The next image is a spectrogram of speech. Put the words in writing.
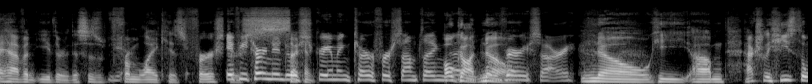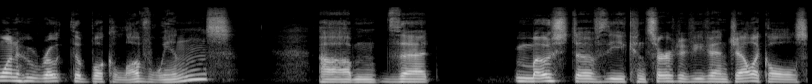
I haven't either. This is from like his first. if he turned into second. a screaming turf or something Oh, God, no. very sorry No, he um actually he's the one who wrote the book Love Wins. Um that most of the conservative evangelicals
